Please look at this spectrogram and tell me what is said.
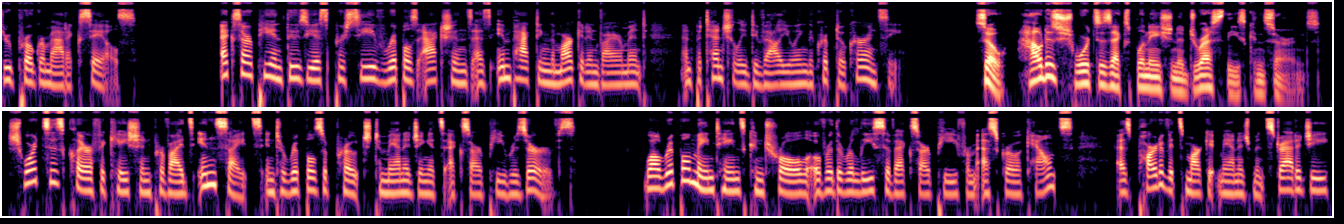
through programmatic sales. XRP enthusiasts perceive Ripple's actions as impacting the market environment and potentially devaluing the cryptocurrency. So, how does Schwartz's explanation address these concerns? Schwartz's clarification provides insights into Ripple's approach to managing its XRP reserves. While Ripple maintains control over the release of XRP from escrow accounts as part of its market management strategy,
